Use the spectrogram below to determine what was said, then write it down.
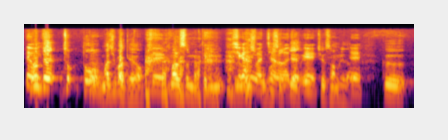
그런데 저, 또 음. 마지막에요. 네. 말씀드린 시간이 많지 않아 예, 예. 죄송합니다. 예. 그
